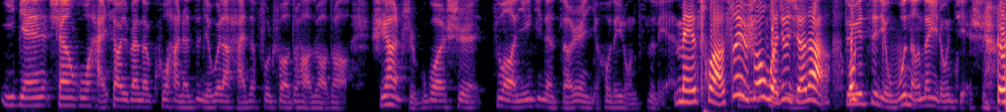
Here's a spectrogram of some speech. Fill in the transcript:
一边山呼海啸一般的哭喊着自己为了孩子付出了多少多少多少，实际上只不过是做应尽的责任以后的一种自怜。没错，所以说我就觉得对于自己无能的一种解释。对，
